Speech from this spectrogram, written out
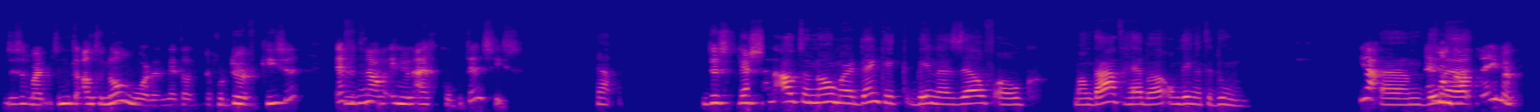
dus zeg maar, ze moeten autonoom worden met dat ervoor durven kiezen en mhm. vertrouwen in hun eigen competenties. Ja. Dus, dus... en autonomer, denk ik, binnen zelf ook mandaat hebben om dingen te doen. Ja, um, binnen... en mandaat nemen.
